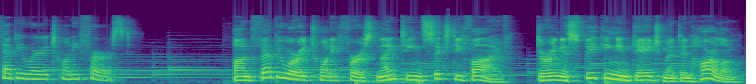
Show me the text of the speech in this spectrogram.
February 21st. On February 21, 1965, during a speaking engagement in Harlem,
